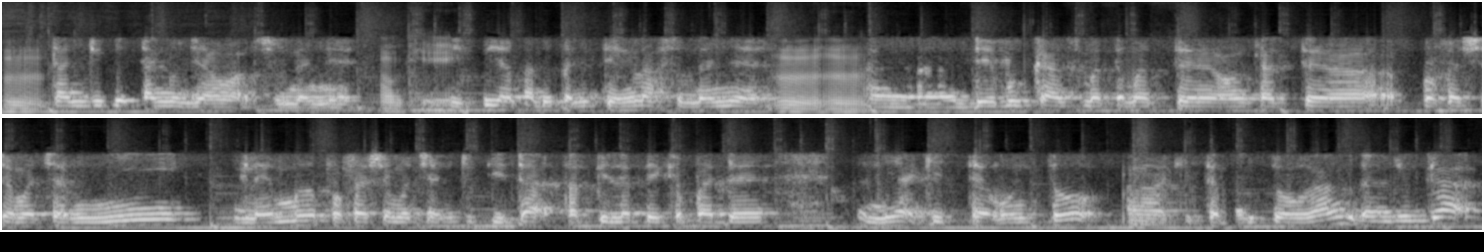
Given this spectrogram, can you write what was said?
Hmm. dan juga tanggungjawab sebenarnya. Okey. Itu yang paling penting lah sebenarnya. Hmm, hmm. Uh, dia bukan semata-mata orang kata profession macam ni, glamour, profession macam itu tidak. Tapi lebih kepada niat kita untuk uh, kita bantu orang dan juga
